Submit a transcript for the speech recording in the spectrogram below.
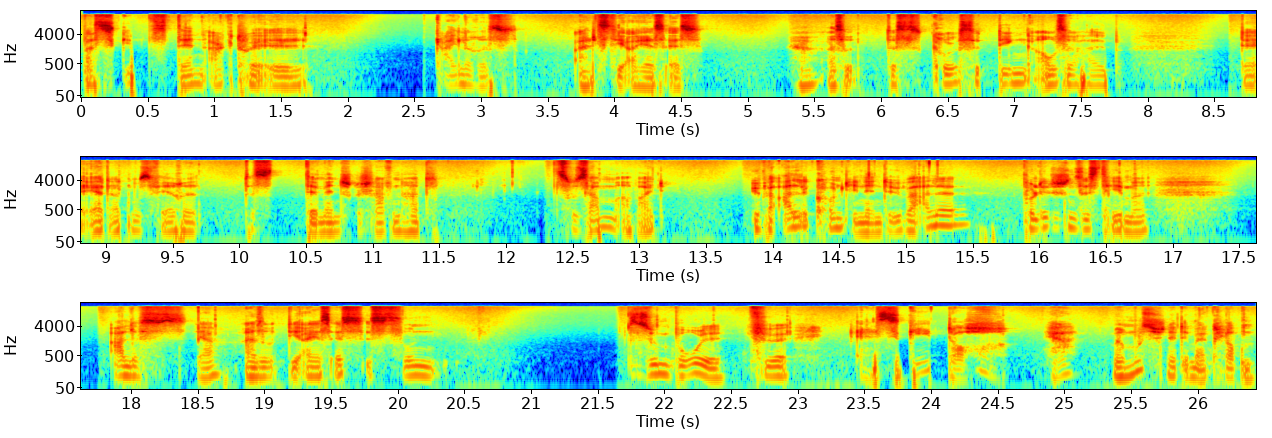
was gibt's denn aktuell Geileres als die ISS? Ja, also das größte Ding außerhalb der Erdatmosphäre, das der Mensch geschaffen hat. Zusammenarbeit über alle Kontinente, über alle politischen Systeme, alles, ja. Also die ISS ist so ein Symbol für es geht doch, ja. Man muss nicht immer kloppen.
